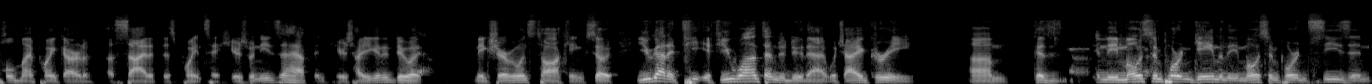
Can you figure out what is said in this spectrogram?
pulled my point guard aside at this point and say, here's what needs to happen. Here's how you're gonna do it. Make sure everyone's talking. So you gotta te- if you want them to do that, which I agree, um, because in the most important game of the most important season,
